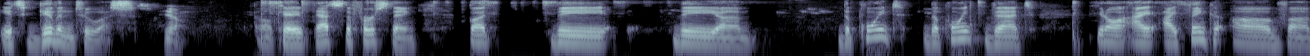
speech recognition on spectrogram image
it's given to us. Yeah. Okay that's the first thing. But the the um, the point the point that you know i i think of uh,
